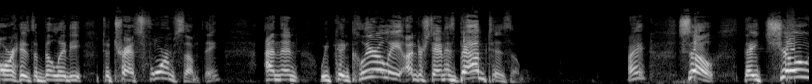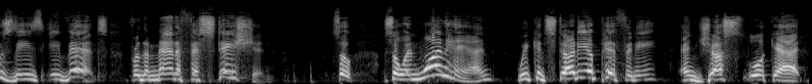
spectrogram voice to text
or his ability to transform something. And then we can clearly understand his baptism, right? So they chose these events for the manifestation. So, so in one hand, we could study Epiphany and just look at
